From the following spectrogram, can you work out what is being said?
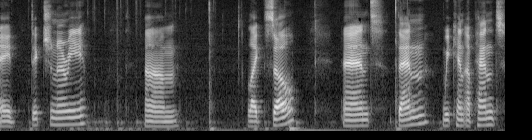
a dictionary um, like so and then we can append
